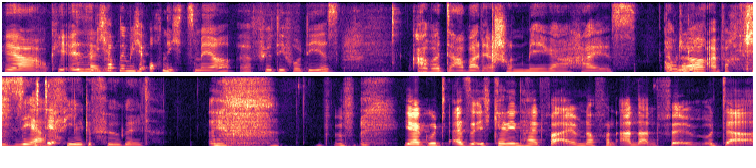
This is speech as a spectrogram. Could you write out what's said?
Ja, okay. Also, also. ich habe nämlich auch nichts mehr äh, für DVDs. Aber da war der schon mega heiß. Da Oder? wurde auch einfach sehr viel gevögelt. Ja, gut, also ich kenne ihn halt vor allem noch von anderen Filmen und da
